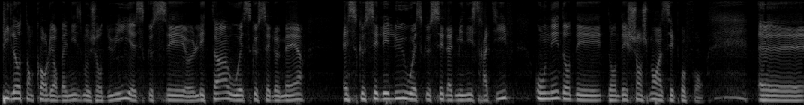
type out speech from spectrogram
pilote encore l'urbanisme aujourd'hui Est-ce que c'est euh, l'État ou est-ce que c'est le maire? Est-ce que c'est l'élu ou est-ce que c'est l'administratif? On est dans des, changements assez profonds. Euh,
